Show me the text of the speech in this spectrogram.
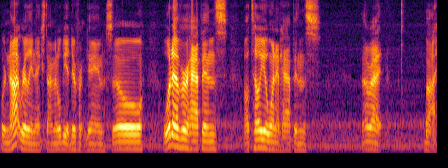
Or not really next time. It'll be a different game. So, whatever happens. I'll tell you when it happens. Alright. Bye.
